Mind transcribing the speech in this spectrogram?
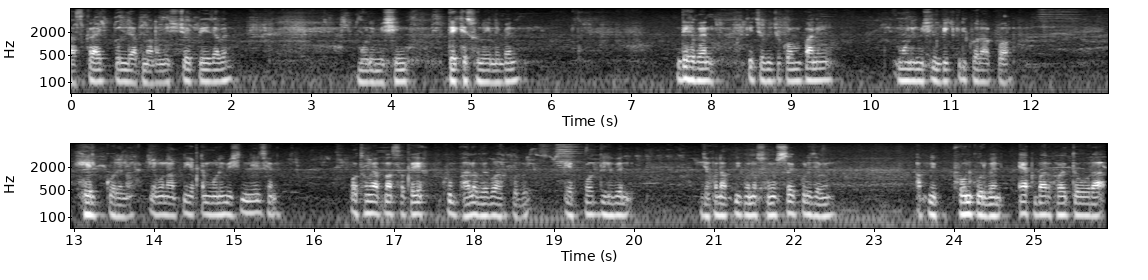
সাবস্ক্রাইব করলে আপনারা নিশ্চয়ই পেয়ে যাবেন। মুড়ি মেশিন দেখে শুনে নেবেন। দেখবেন কিছু কিছু কোম্পানি মুড়ি মেশিন বিক্রি করার পর হেল্প করে না। যেমন আপনি একটা মুড়ি মেশিন নিয়েছেন, প্রথমে আপনার সাথে খুব ভালো ব্যবহার করবে এরপর দেখবেন যখন আপনি কোনো সমস্যায় পড়ে যাবেন, আপনি ফোন করবেন। একবার হয়তো ওরা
